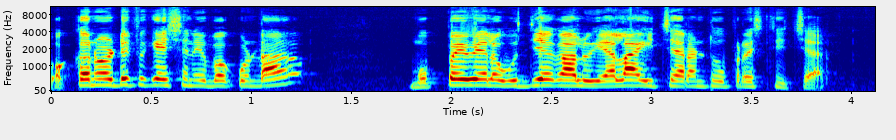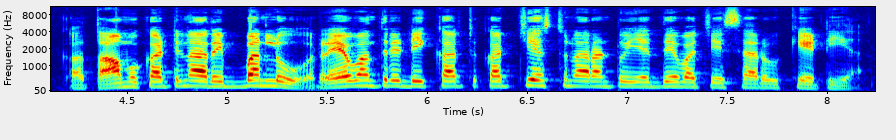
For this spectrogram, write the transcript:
ఒక్క నోటిఫికేషన్ ఇవ్వకుండా ముప్పై వేల ఉద్యోగాలు ఎలా ఇచ్చారంటూ ప్రశ్నించారు. తాము కట్టిన రిబ్బన్లు రేవంత్ రెడ్డి కట్ కట్ చేస్తున్నారంటూ ఎద్దేవా చేశారు కేటీఆర్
